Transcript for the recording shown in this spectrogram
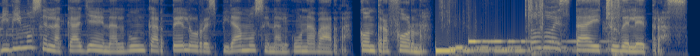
Vivimos en la calle en algún cartel o respiramos en alguna barda. Contraforma. Todo está hecho de letras.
